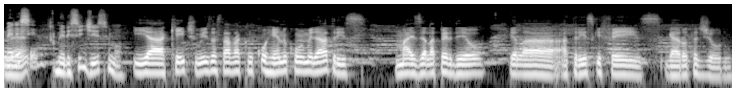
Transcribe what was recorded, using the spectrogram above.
Merecido. Merecidíssimo. E a Kate Winslet estava concorrendo como melhor atriz, mas ela perdeu pela atriz que fez Garota de Ouro.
